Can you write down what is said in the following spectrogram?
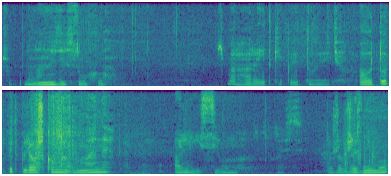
щоб вона не зісохла. Маргаритки квітують. А отут під пляшками у мене алісіум. Ось. Теж вже зніму,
